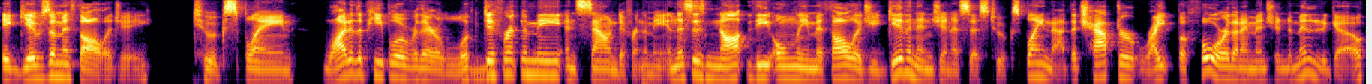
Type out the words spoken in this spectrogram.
It gives a mythology to explain why do the people over there look mm-hmm. different than me and sound different than me? And this is not the only mythology given in Genesis to explain that. The chapter right before that I mentioned a minute ago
